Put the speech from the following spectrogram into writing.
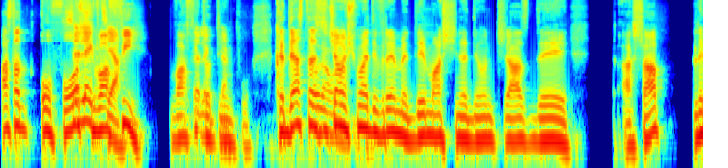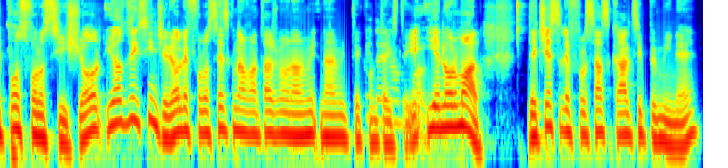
asta o fost Selecția. și va fi. Va fi tot Selecția. timpul. Că de asta Totdeauna. ziceam și mai devreme, de mașină, de un ceas, de așa, le poți folosi și eu, eu zic sincer, eu le folosesc în avantajul meu în anumite, în anumite Păi, da, e contexte. E, normal. e normal. De ce să le folosească alții pe mine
